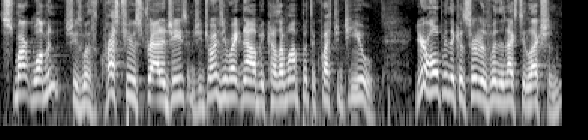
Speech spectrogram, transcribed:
smart woman. She's with Crestview Strategies, and she joins me right now because I want to put the question to you. You're hoping the Conservatives win the next election.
